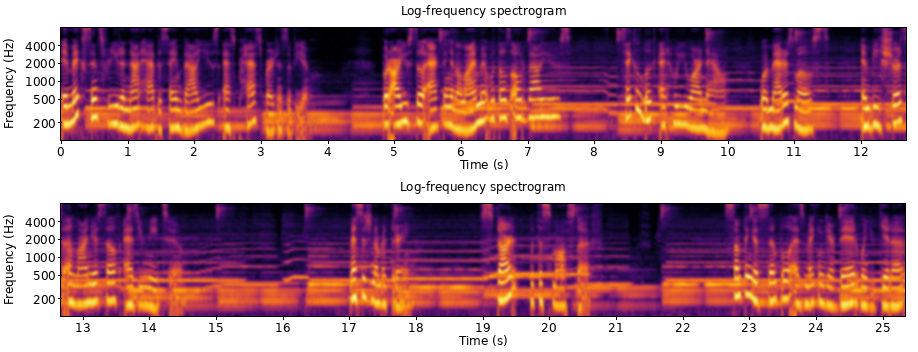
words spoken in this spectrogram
it makes sense for you to not have the same values as past versions of you. But are you still acting in alignment with those old values? Take a look at who you are now, what matters most, and be sure to align yourself as you need to. Message number three start with the small stuff. Something as simple as making your bed when you get up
